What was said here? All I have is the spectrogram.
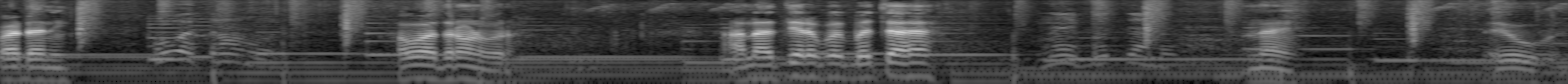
પાડાની હવા ત્રણ વર્ષ આના અત્યારે કોઈ બચ્ચા હે? નહીં નહીં. એવું હોય.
